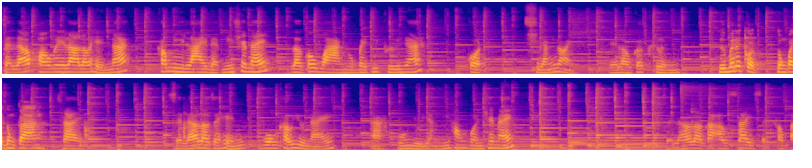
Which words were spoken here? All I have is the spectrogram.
เสร็จแล้วพอเวลาเราเห็นนะเขามีลายแบบนี้ใช่ไหมเราก็วางลงไปที่พื้นนะ กดเฉียงหน่อยเดี๋ยวเราก็คลึงคือไม่ได้กดตรงไปตรงกลางใช่ เสร็จแล้วเราจะเห็นวงเขาอยู่ไหนอะวงอยู่อย่างนี้ห้องบนใช่ไหมเสร็จแล้วเราก็เอาไส้ใส่เข้าไป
